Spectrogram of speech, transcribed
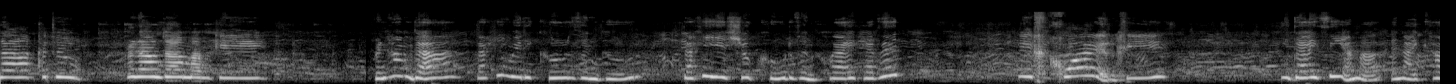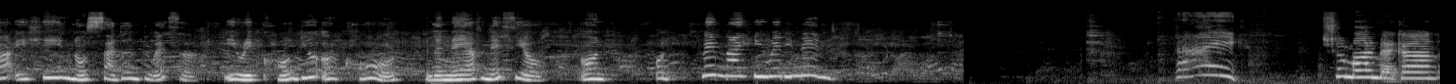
Na, cadw. Prynhawn da, mam gi. Prynhawn da, da chi wedi cwrdd yn gŵr? Da chi eisiau cwrdd yn chwaer hefyd? Eich chwaer chi? Mi daeth i yma yn ei ca ei hun nos sadwn diwetha i recordio o'r cor yn y neaf neithio. Ond, ond, ble mae hi wedi mynd? Siwmai Megan,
